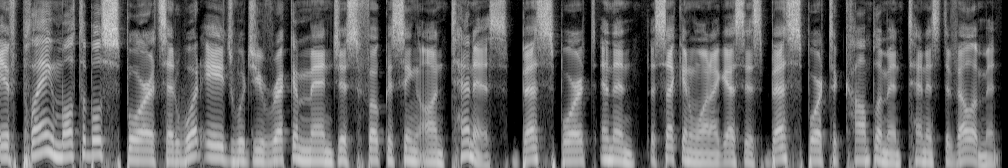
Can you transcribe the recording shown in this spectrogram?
if playing multiple sports, at what age would you recommend just focusing on tennis? Best sport, and then the second one, I guess, is best sport to complement tennis development.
